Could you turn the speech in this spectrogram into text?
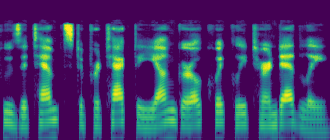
whose attempts to protect a young girl quickly turn deadly.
